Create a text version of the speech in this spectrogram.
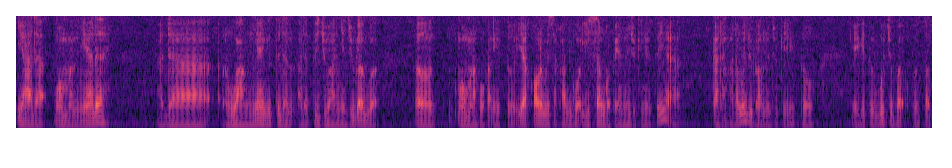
ya ada momennya deh. Ada ruangnya gitu dan ada tujuannya juga gue uh, mau melakukan itu. Ya kalau misalkan gue iseng gue pengen nunjukin itu ya kadang-kadang gue juga menunjukin itu. Kayak gitu. Gue coba untuk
